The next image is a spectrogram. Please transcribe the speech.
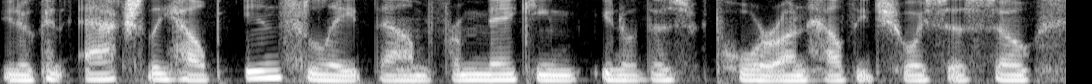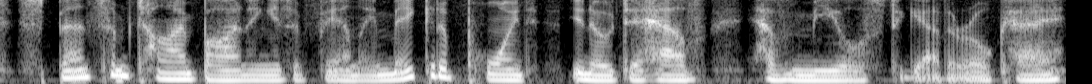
you know, can actually help insulate them from making, you know, those poor, unhealthy choices. So spend some time bonding as a family. Make it a point, you know, to have have meals together. Okay,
